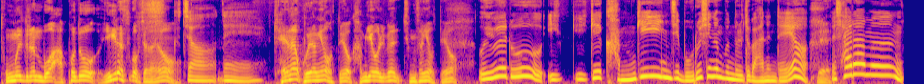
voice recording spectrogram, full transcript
동물들은 뭐 아파도 얘기를 할 수가 없잖아요. 그죠? 네. 개나 고양이는 어때요? 감기에 걸리면 증상이 어때요? 의외로 이, 이게 감기인지 모르시는 분들도 많은데요. 네. 사람은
